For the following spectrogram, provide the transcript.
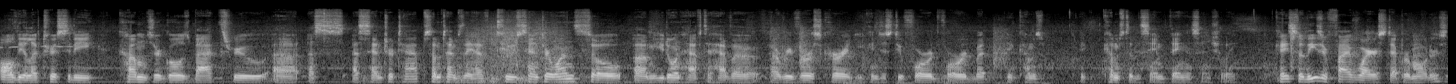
all the electricity comes or goes back through uh, a, a, center tap. Sometimes they have two center ones so um, you don't have to have a, a reverse current. You can just do forward forward but it comes it comes to the same thing essentially Okay, so these are five wire stepper motors,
